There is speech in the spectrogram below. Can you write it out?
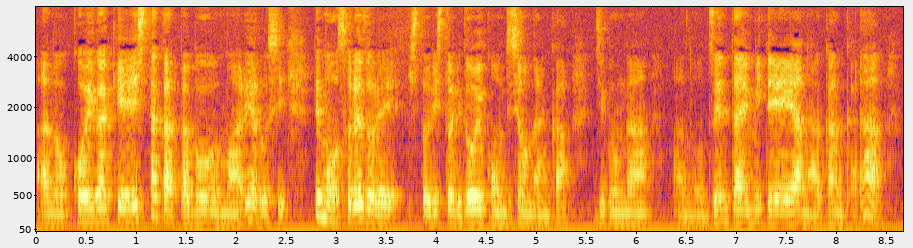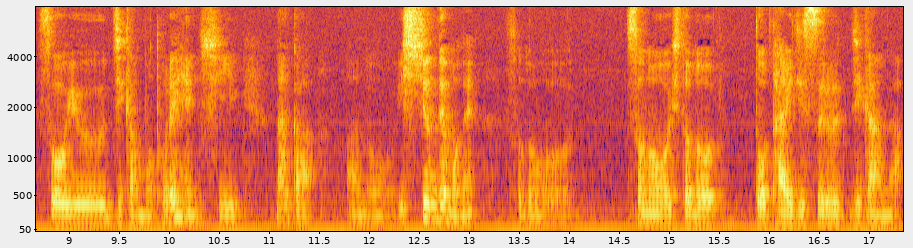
あの声がけしたかった部分もあるやろうしでもそれぞれ一人一人どういうコンディションなんか自分があの全体見てやなあかんからそういう時間も取れへんしなんかあの一瞬でもねそのその人のと対峙する時間が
